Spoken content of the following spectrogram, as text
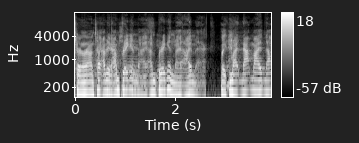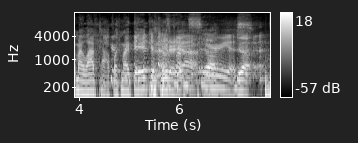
turnaround time. I mean, I'm bringing my I'm bringing my iMac, like my not my not my laptop, like my big computer. Yeah, yeah, serious. yeah.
